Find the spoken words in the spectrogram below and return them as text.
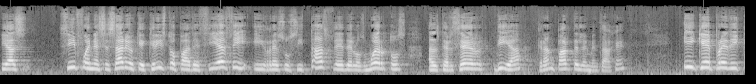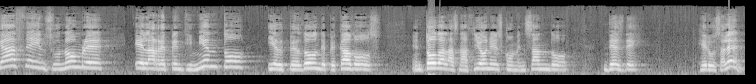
y así fue necesario que Cristo padeciese y resucitase de los muertos al tercer día, gran parte del mensaje, y que predicase en su nombre el arrepentimiento y el perdón de pecados en todas las naciones, comenzando desde Jerusalén.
